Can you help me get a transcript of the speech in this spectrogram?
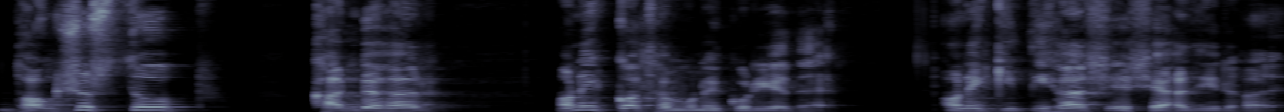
ধ্বংসস্তূপ খান্ডাহার অনেক কথা মনে করিয়ে দেয়, অনেক ইতিহাস এসে হাজির হয়।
